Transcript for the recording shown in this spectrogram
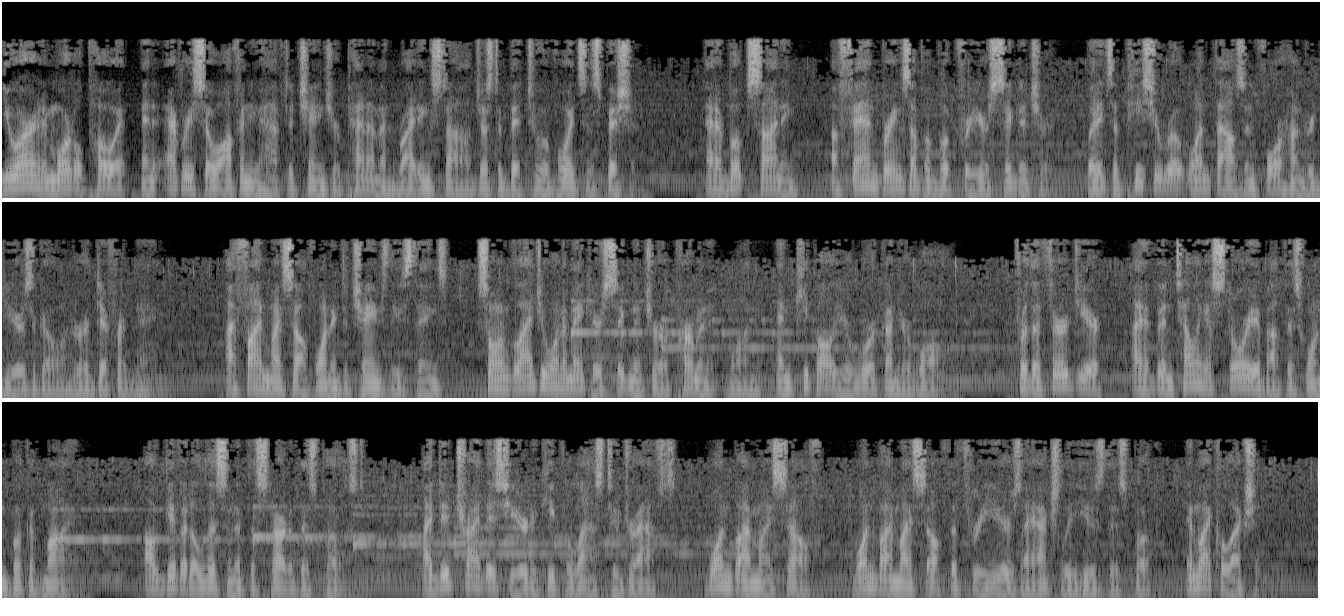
You are an immortal poet, and every so often you have to change your pen and writing style just a bit to avoid suspicion. At a book signing, a fan brings up a book for your signature, but it's a piece you wrote 1,400 years ago under a different name. I find myself wanting to change these things, so I'm glad you want to make your signature a permanent one, and keep all your work on your wall. For the third year, I have been telling a story about this one book of mine. I'll give it a listen at the start of this post. I did try this year to keep the last two drafts, one by myself, one by myself the three years I actually used this book, in my collection.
